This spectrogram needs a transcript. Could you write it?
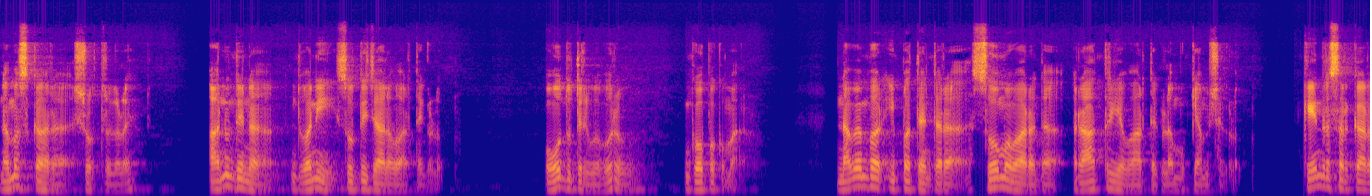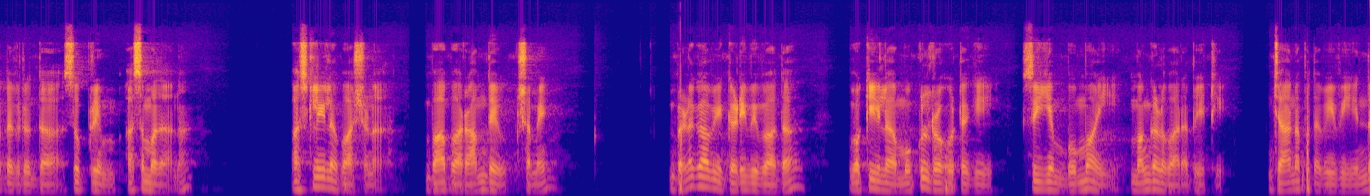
ನಮಸ್ಕಾರ ಶ್ರೋತೃಗಳೇ. ಅನುದಿನ ಧ್ವನಿ ಸುದ್ದಿಜಾಲ ವಾರ್ತೆಗಳು. ಓದುತ್ತಿರುವವರು ಗೋಪಕುಮಾರ್. ನವೆಂಬರ್ ಇಪ್ಪತ್ತೆಂಟರ ಸೋಮವಾರದ ರಾತ್ರಿಯ ವಾರ್ತೆಗಳ ಮುಖ್ಯಾಂಶಗಳು. ಕೇಂದ್ರ ಸರ್ಕಾರದ ವಿರುದ್ಧ ಸುಪ್ರೀಂ ಅಸಮಾಧಾನ. ಅಶ್ಲೀಲ ಭಾಷಣ, ಬಾಬಾ ರಾಮದೇವ್ ಕ್ಷಮೆ. ಬೆಳಗಾವಿ ಗಡಿ ವಿವಾದ, ವಕೀಲ ಮುಕುಲ್ ರೋಹಟಗಿ, ಸಿಎಂ ಬೊಮ್ಮಾಯಿ ಮಂಗಳವಾರ ಭೇಟಿ. ಜಾನಪದ ವಿವಿಯಿಂದ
